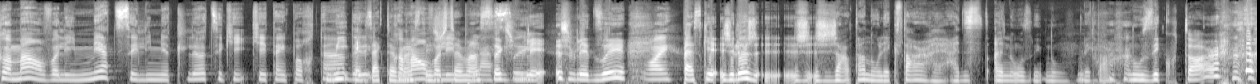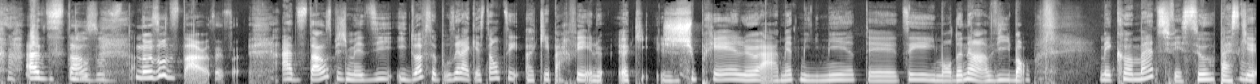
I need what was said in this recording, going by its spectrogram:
comment on va les mettre, ces limites-là, tu sais, qui, qui est important. Oui, de- exactement. Comment on C'est va les justement placer. ça que je voulais, je voulais dire. Ouais. Parce que je- là, je- je- j'entends nos lecteurs euh, à distance, nos, nos lecteurs, nos écouteurs à Nos distance. auditeurs. Nos auditeurs, c'est ça. À distance, puis je me dis, ils doivent se poser la question, tu sais, OK, parfait, là, OK, je suis prêt là, à mettre mes limites, euh, tu sais, ils m'ont donné envie, bon. Mais comment tu fais ça? Parce que moi,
